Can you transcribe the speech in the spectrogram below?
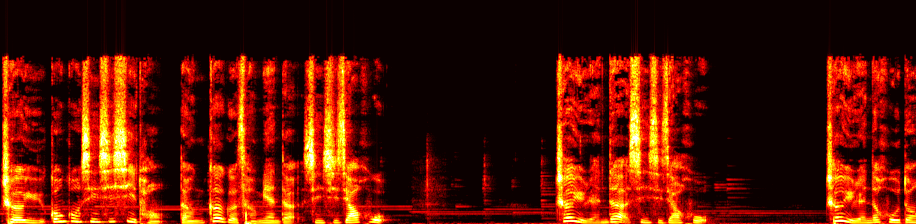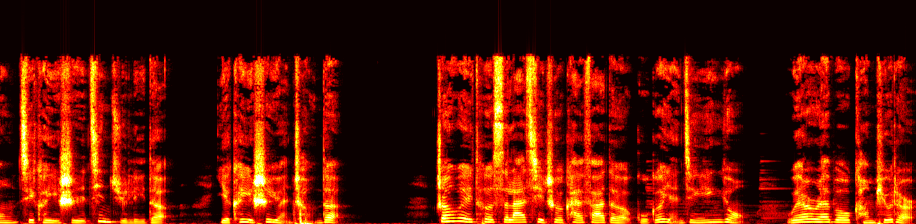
车与公共信息系统等各个层面的信息交互，车与人的信息交互，车与人的互动既可以是近距离的，也可以是远程的。专为特斯拉汽车开发的谷歌眼镜应用 Wearable Computer，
